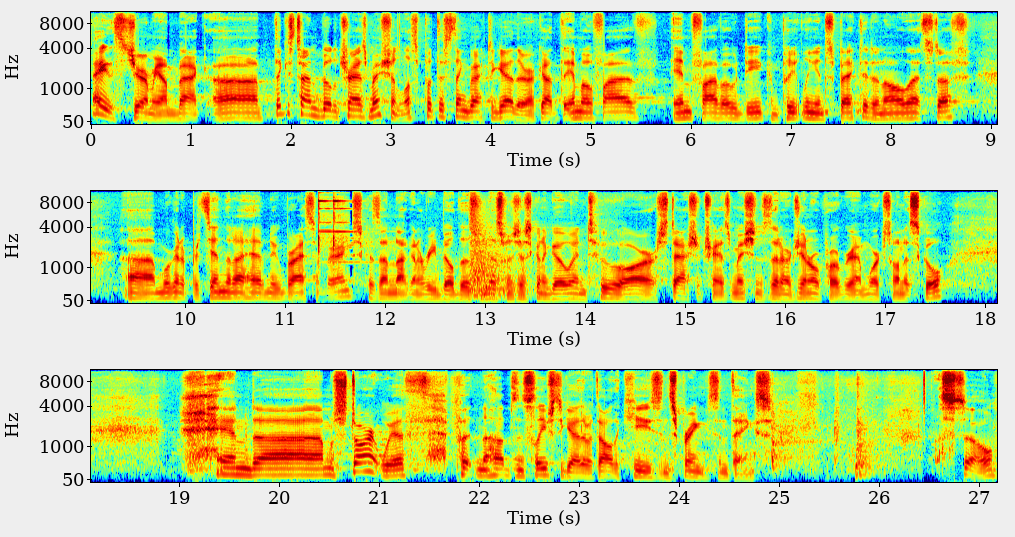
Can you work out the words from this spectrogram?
Hey, this is Jeremy. I'm back. Uh, I think it's time to build a transmission. Let's put this thing back together. I've got the M05, M5OD completely inspected and all that stuff. Um, we're going to pretend that I have new brass and bearings because I'm not going to rebuild this one. This one's just going to go into our stash of transmissions that our general program works on at school. And uh, I'm going to start with putting the hubs and sleeves together with all the keys and springs and things. So,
